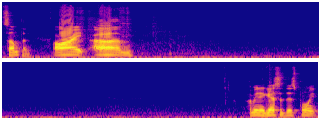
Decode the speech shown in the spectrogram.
Something. All right. Um, I mean, I guess at this point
